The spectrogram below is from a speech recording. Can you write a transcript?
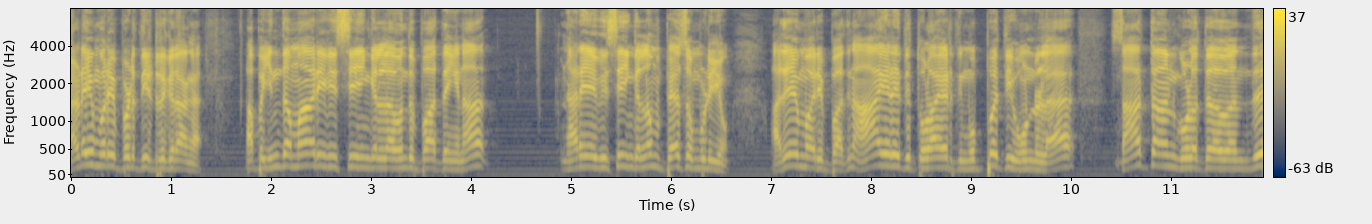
நடைமுறைப்படுத்திகிட்டு இருக்கிறாங்க. அப்போ இந்த மாதிரி விஷயங்களில் வந்து பார்த்தீங்கன்னா நிறைய விஷயங்கள் நம்ம பேச முடியும். அதே மாதிரி பார்த்தீங்கன்னா ஆயிரத்தி தொள்ளாயிரத்தி முப்பத்தி ஒன்றில் சாத்தான் குளத்தில் வந்து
